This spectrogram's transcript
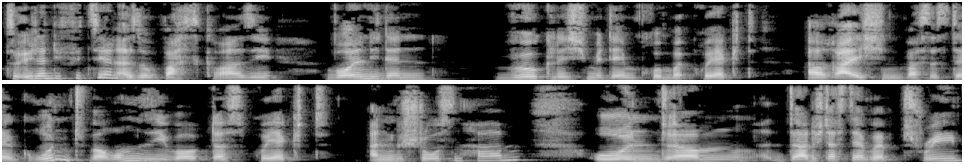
zu identifizieren, also was quasi wollen die denn wirklich mit dem Pro Projekt erreichen? Was ist der Grund, warum sie überhaupt das Projekt angestoßen haben? Und ähm, dadurch, dass der Web 3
